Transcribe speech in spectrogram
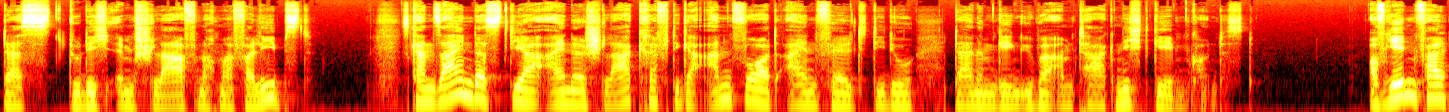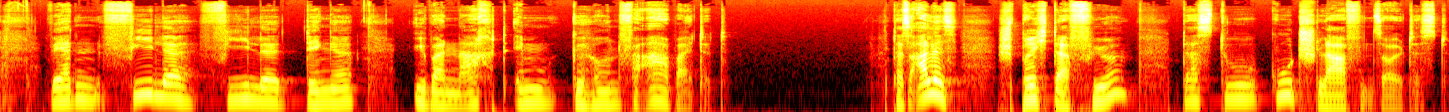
dass du dich im Schlaf nochmal verliebst. Es kann sein, dass dir eine schlagkräftige Antwort einfällt, die du deinem Gegenüber am Tag nicht geben konntest. Auf jeden Fall werden viele, viele Dinge über Nacht im Gehirn verarbeitet. Das alles spricht dafür, dass du gut schlafen solltest.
